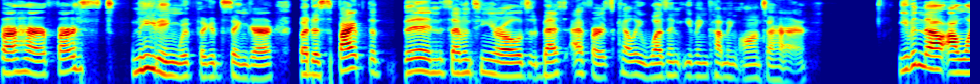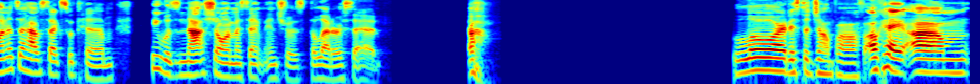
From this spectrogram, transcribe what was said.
for her first meeting with the singer, but despite the then 17 year old's best efforts, Kelly wasn't even coming on to her. Even though I wanted to have sex with him, he was not showing the same interest, the letter said. Lord, it's the jump off. Okay, um,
